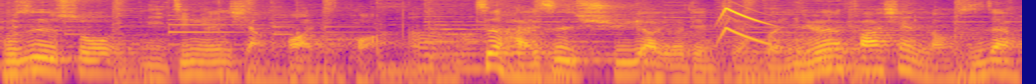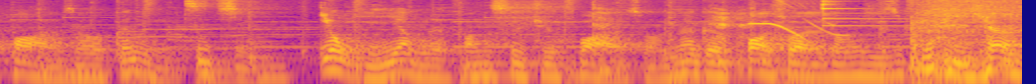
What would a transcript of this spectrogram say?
不是说你今天想画就画，嗯，这还是需要有点天分。你会发现老师在画的时候，跟你自己用一样的方式去画的时候，那个画出来的东西是不一样的。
